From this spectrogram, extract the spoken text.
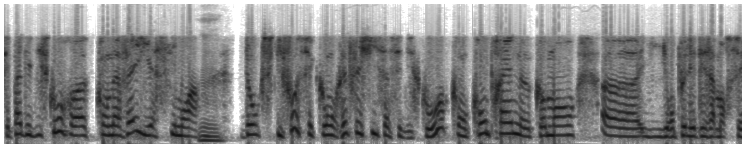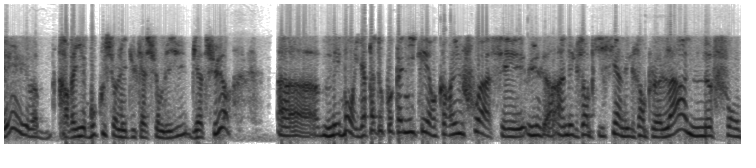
C'est pas des discours euh, qu'on avait il y a six mois. Hmm. Donc, ce qu'il faut, c'est qu'on réfléchisse à ces discours, qu'on comprenne comment euh, on peut les désamorcer, euh, travailler beaucoup sur l'éducation, bien sûr, euh, mais bon, il n'y a pas de quoi paniquer, encore une fois. C'est un exemple ici, un exemple là, ne font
